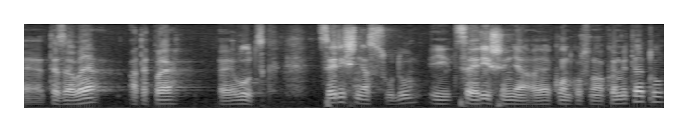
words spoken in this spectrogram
е, ТЗВ АТП Луцьк. Це рішення суду і це рішення конкурсного комітету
